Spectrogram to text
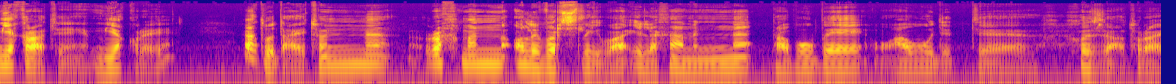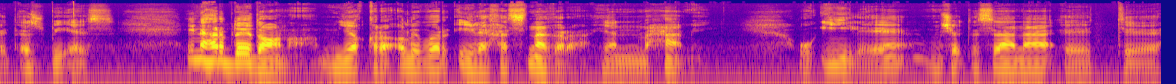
ميقراتي ميقري. أخذ دايتون رخمن أوليفر سليوا إلى خامن طابوبة وعودة آه، خزة أطرايد إس بي إس. إن هرب ديدانا يقرأ أوليفر إلى خسنغرة يعني محامي. وإلى مشت سنة إت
